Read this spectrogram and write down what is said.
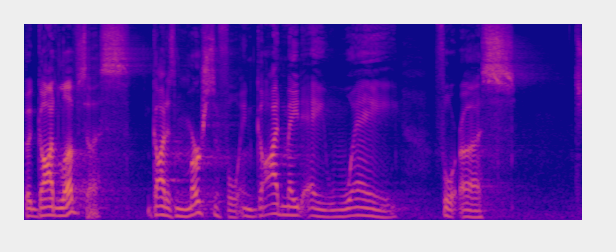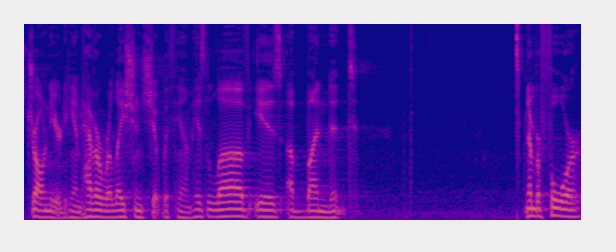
But God loves us. God is merciful, and God made a way for us to draw near to Him, to have a relationship with Him. His love is abundant. Number four,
